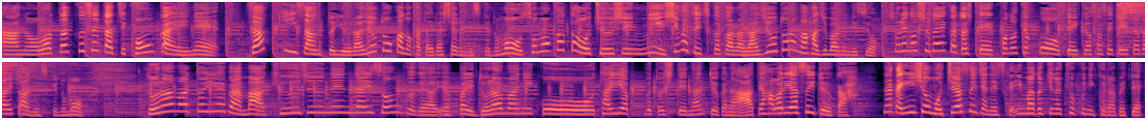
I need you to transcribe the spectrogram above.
あの、私たち今回ね、ザッキーさんというラジオトーカーの方いらっしゃるんですけども、その方を中心に4月5日からラジオドラマ始まるんですよ。それの主題歌としてこの曲を提供させていただいたんですけども、ドラマといえば、まあ、90年代ソングがやっぱりドラマにこう、タイアップとして、なんていうかな、当てはまりやすいというか、なんか印象を持ちやすいじゃないですか、今時の曲に比べて。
